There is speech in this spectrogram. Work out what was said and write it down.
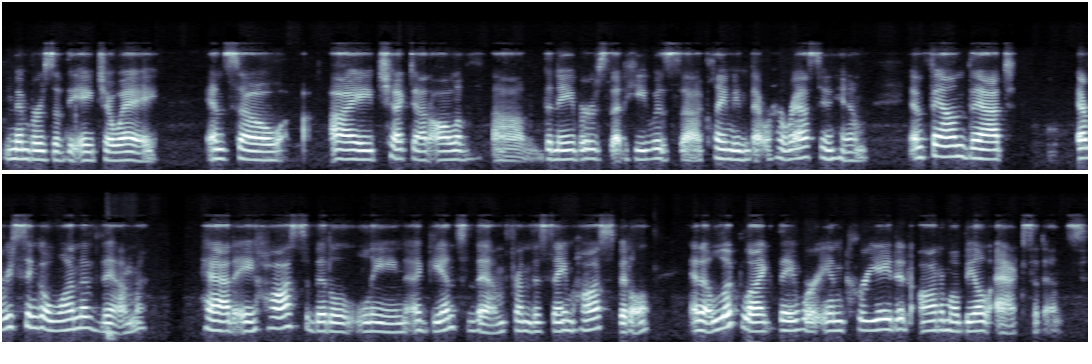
members of the HOA. And so I checked out all of um, the neighbors that he was uh, claiming that were harassing him and found that every single one of them had a hospital lien against them from the same hospital. And it looked like they were in created automobile accidents.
